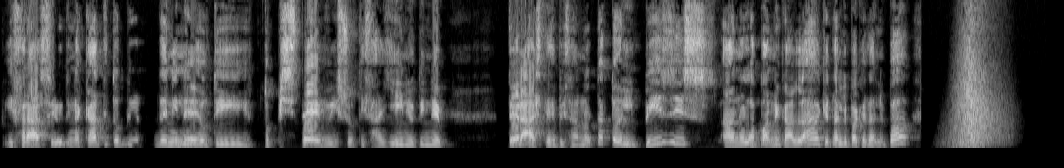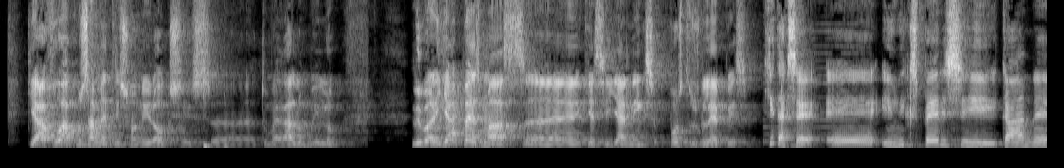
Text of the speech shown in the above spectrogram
η φράση. Ότι είναι κάτι το οποίο δεν είναι ότι το πιστεύεις ότι θα γίνει, ότι είναι τεράστια πιθανότητα. Το ελπίζεις, αν όλα πάνε καλά κτλ. κτλ. Και αφού ακούσαμε τις ονειρώξεις ε, του Μεγάλου Μήλου, Λοιπόν, για πες μας ε, και εσύ για Νικς, πώς τους βλέπεις; Κοίταξε, ε, οι Νικς πέρυσι κάνε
